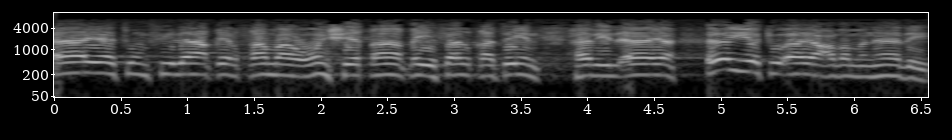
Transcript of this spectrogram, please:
آية انفلاق القمر وانشقاقه فلقتين. هذه الآية أية آية أعظم من هذه؟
